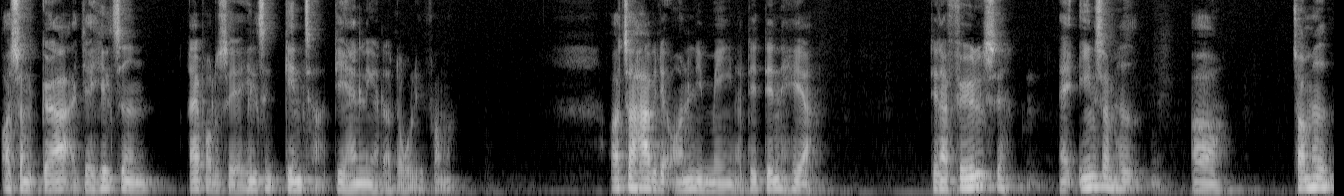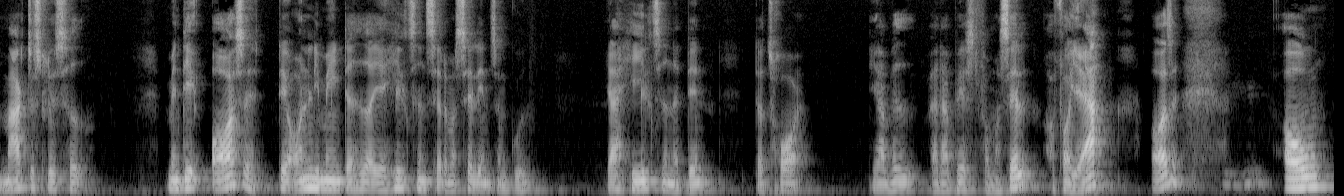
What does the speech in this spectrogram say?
Og som gør, at jeg hele tiden reproducerer, hele tiden gentager de handlinger, der er dårlige for mig. Og så har vi det åndelige men, og det er den her, den her følelse af ensomhed og tomhed, magtesløshed. Men det er også det åndelige men, der hedder, at jeg hele tiden sætter mig selv ind som Gud. Jeg er hele tiden er den, der tror, jeg ved, hvad der er bedst for mig selv og for jer også. Og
